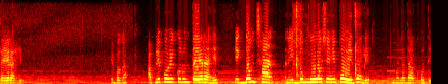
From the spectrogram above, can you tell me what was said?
तयार आहेत. हे बघा आपले पोहे करून तयार आहेत. एकदम छान आणि एकदम मऊ असे हे पोहे झालेत. तुम्हाला दाखवते.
